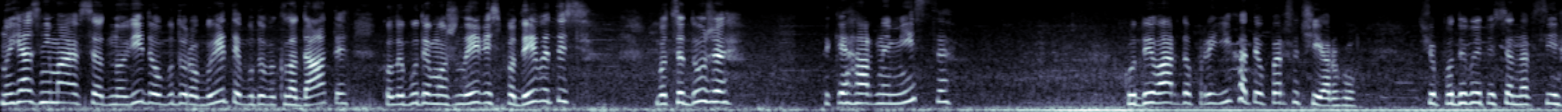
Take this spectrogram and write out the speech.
Ну я знімаю все одно відео, буду робити, буду викладати, коли буде можливість подивитись, бо це дуже таке гарне місце, куди варто приїхати в першу чергу, щоб подивитися на всі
